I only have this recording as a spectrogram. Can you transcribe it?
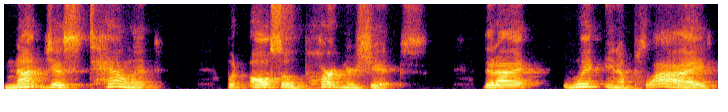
not just talent, but also partnerships that I went and applied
